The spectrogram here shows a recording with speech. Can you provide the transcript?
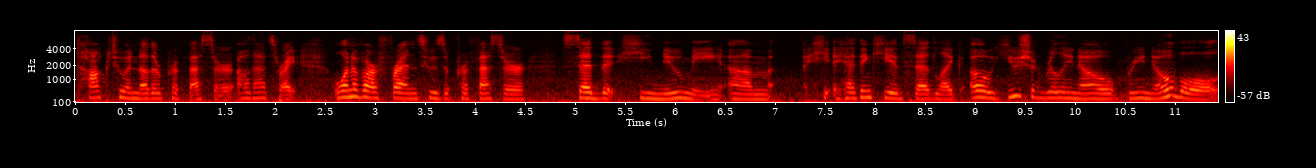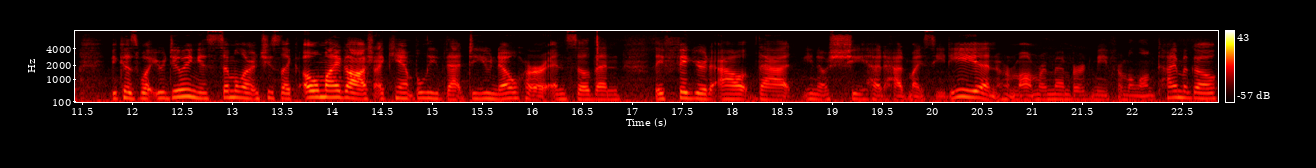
talked to another professor. Oh, that's right. One of our friends who's a professor said that he knew me. Um, he, I think he had said like, oh, you should really know Bree Noble because what you're doing is similar. And she's like, oh my gosh, I can't believe that. Do you know her? And so then they figured out that, you know, she had had my CD and her mom remembered me from a long time ago.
